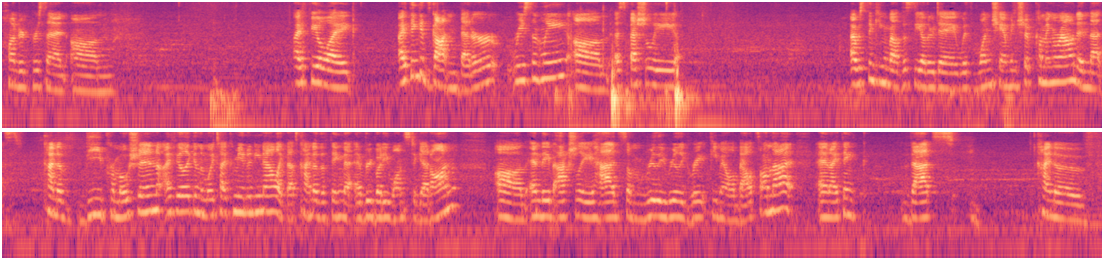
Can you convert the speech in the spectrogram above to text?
hundred percent. Um, I feel like I think it's gotten better recently, um, especially. I was thinking about this the other day with ONE Championship coming around, and that's kind of the promotion I feel like in the Muay Thai community now. Like that's kind of the thing that everybody wants to get on. Um, and they've actually had some really really great female bouts on that, and I think that's kind of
